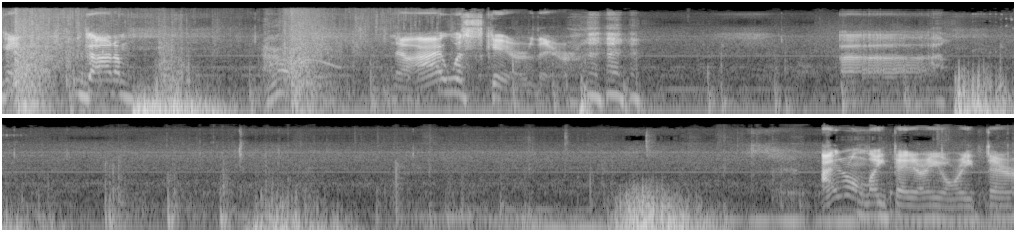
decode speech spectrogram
Okay. Got him. Now, I was scared there. uh... I don't like that area right there.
